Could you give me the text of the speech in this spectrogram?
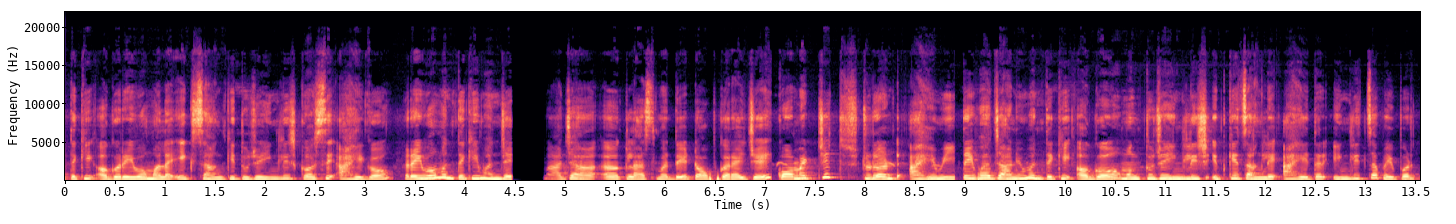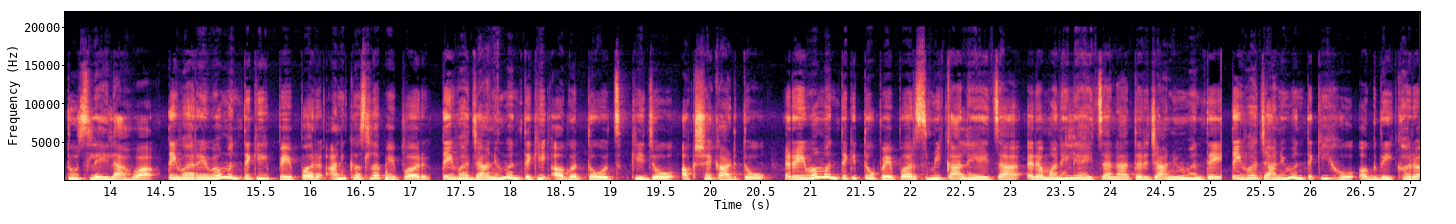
विचारते की अगं रेवा मला एक सांग की तुझे इंग्लिश कसे आहे ग? रेवा म्हणते की म्हणजे माझ्या क्लासमध्ये टॉप करायचे. कॉमेटचे स्टुडंट आहे मी. तेव्हा जाणीव म्हणते की अगं मग तुझे इंग्लिश इतके चांगले आहे तर इंग्लिशचा पेपर तूच लिहिला हवा. तेव्हा रेव म्हणते की पेपर? आणि कसला पेपर? तेव्हा जाणीव म्हणते की अगं तोच की जो अक्षय काढतो. रेव म्हणते की तो पेपर्स मी का लिहायचा? रमाने लिहायचा ना. तर जाणीव म्हणते तेव्हा जाणीव म्हणते की हो अगदी खरं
